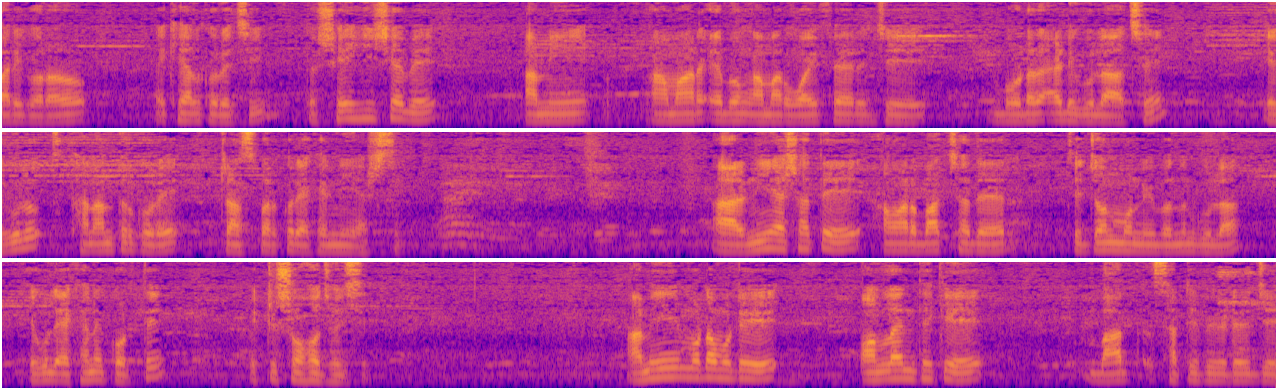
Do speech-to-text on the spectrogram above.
বাড়ি করারও খেয়াল করেছি, তো সেই হিসেবে আমি আমার এবং আমার ওয়াইফের যে ভোটার আইডিগুলো আছে, এগুলো স্থানান্তর করে ট্রান্সফার করে এখানে নিয়ে আসছি। আর নিয়ে আসাতে আমার বাচ্চাদের যে জন্ম নিবন্ধনগুলা, এগুলো এখানে করতে একটু সহজ হয়েছে। আমি মোটামুটি অনলাইন থেকে বার্থ সার্টিফিকেটের যে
